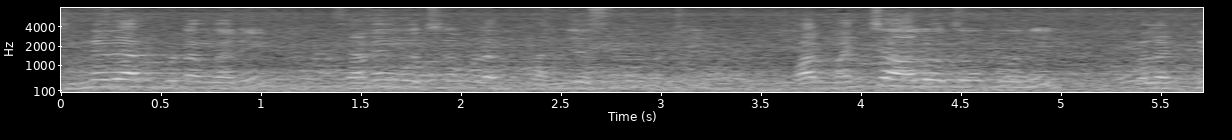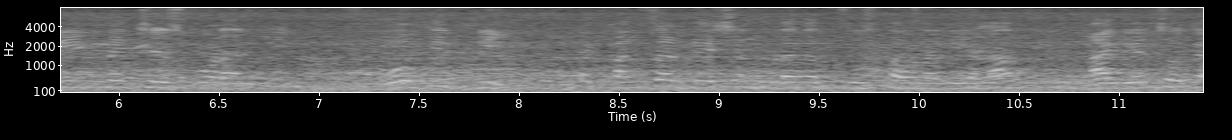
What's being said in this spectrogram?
చిన్నదే అనుకుంటాం కానీ సమయం వచ్చినప్పుడు అది పనిచేస్తుంది. కాబట్టి వారు మంచి ఆలోచనతోని వాళ్ళ ట్రీట్మెంట్ చేసుకోవడానికి ఓపీ ఫ్రీ అంటే కన్సల్టేషన్ కూడా చూస్తూ ఉన్నది. ఎలా? నాకు తెలిసి ఒక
